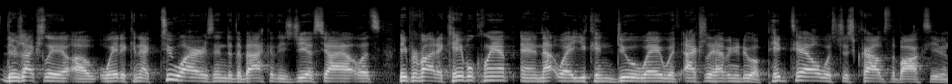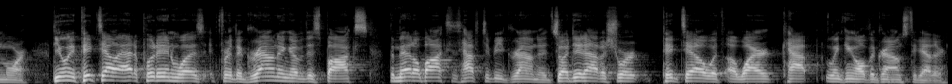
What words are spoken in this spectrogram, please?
There's actually a, a, way to connect two wires into the back of these GFCI outlets. They provide a cable clamp and that way you can do away with actually having to do a pigtail, which just crowds the box even more. The only pigtail I had to put in was for the grounding of this box. The metal boxes have to be grounded. So I did have a short pigtail with a wire cap linking all the grounds together.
